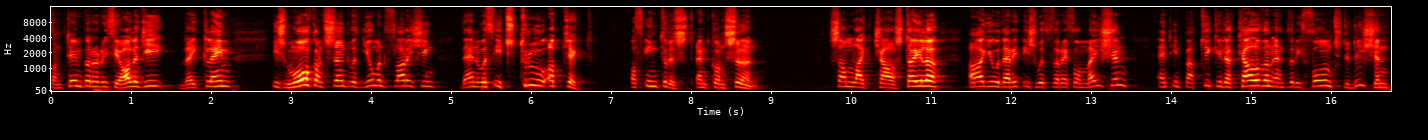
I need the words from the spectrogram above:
Contemporary theology, they claim, is more concerned with human flourishing than with its true object of interest and concern. Some, like Charles Taylor, argue that it is with the Reformation, and in particular Calvin and the Reformed tradition,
